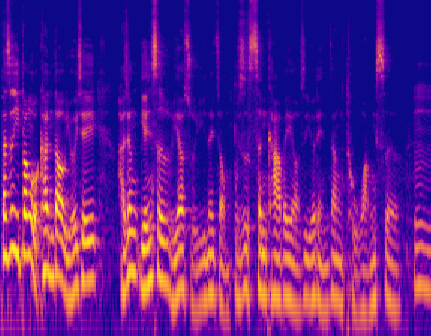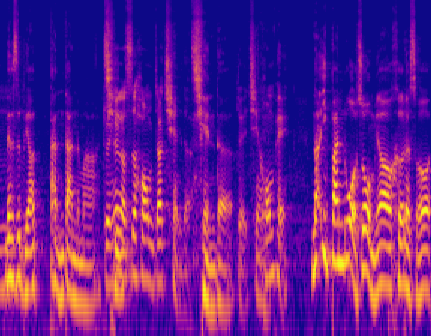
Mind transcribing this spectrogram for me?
但是，一般我看到有一些好像颜色比较属于那种不是深咖啡哦，是有点这样土黄色。嗯，那个是比较淡淡的吗？对，那个是烘比较浅的。浅的。对，浅烘焙。那一般如果说我们要喝的时候，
